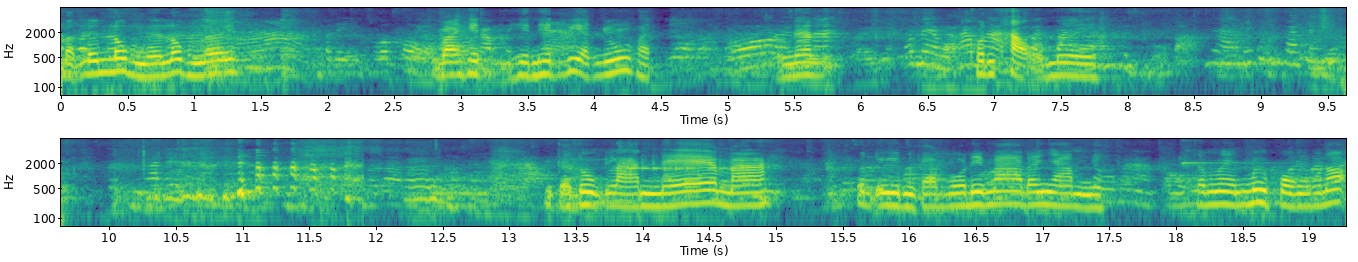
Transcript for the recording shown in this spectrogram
แบบเล่นล่มเลยล่มเลยว่าเฮ็ดเห็นเฮ็ดเวียกอยู่ผัดนั้น คนเฒ่าเมยมีแต่ลูกหลานแน่มา คนอื่นกับโบได้มาได้ยามนี่จะแม่นมือปงพุ่นเนาะ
